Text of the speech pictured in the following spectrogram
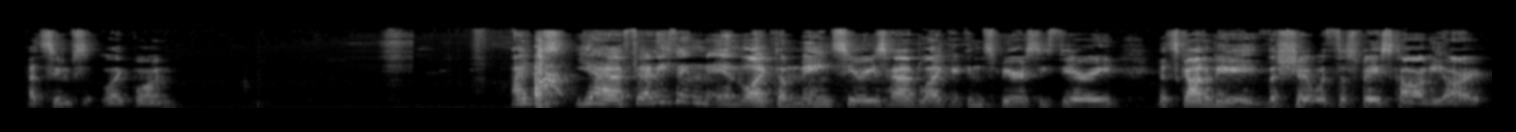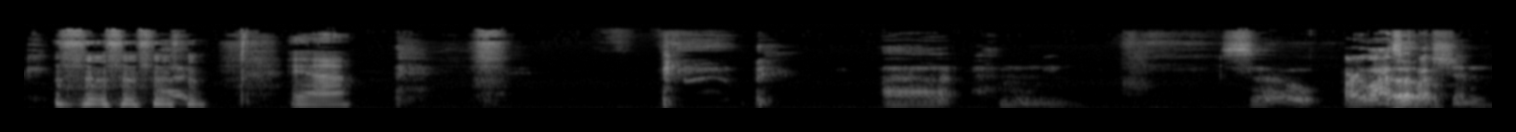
That seems like one. I just, yeah, if anything in like the main series had like a conspiracy theory, it's got to be the shit with the space colony arc. Uh, yeah. Uh, hmm. So, our last Oh. question.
